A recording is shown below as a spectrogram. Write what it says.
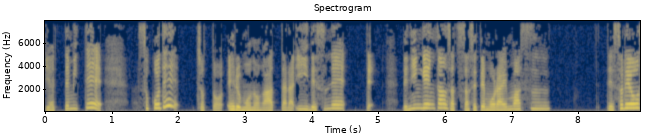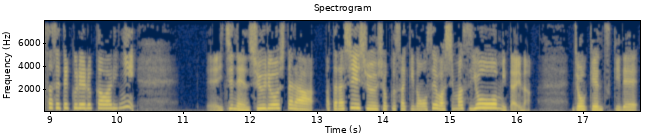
やってみて、そこで、ちょっと得るものがあったらいいですね、って。で、人間観察させてもらいます。で、それをさせてくれる代わりに、一年終了したら、新しい就職先のお世話しますよ、みたいな条件付きで、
